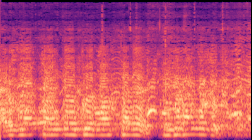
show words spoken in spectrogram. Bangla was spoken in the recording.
রেগুলার পয়েন্টে যে মস্তানের খুঁজে পাই নাকি আমার দর্শক রেগুলার পয়েন্টে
